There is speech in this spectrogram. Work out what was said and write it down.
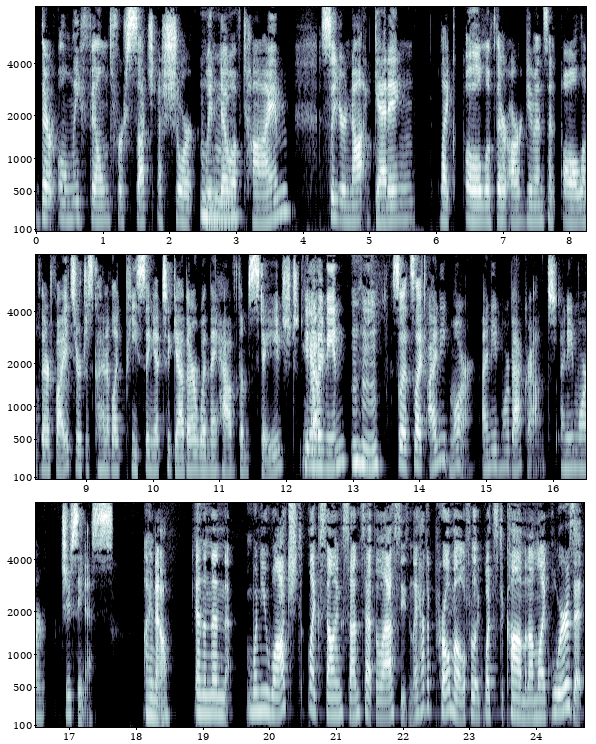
they're only filmed for such a short window Mhm. of time. So you're not getting like all of their arguments and all of their fights. You're just kind of like piecing it together when they have them staged. You know what I mean? hmm So it's like, I need more. I need more background. I need more juiciness. I know. And then, then when you watched like Selling Sunset the last season, they had a promo for like what's to come, and I'm like, where is it?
